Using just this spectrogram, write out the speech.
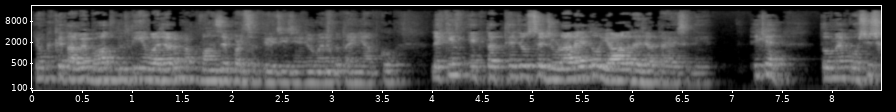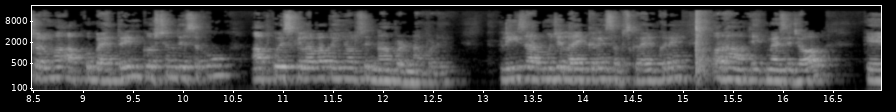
क्योंकि किताबें बहुत मिलती हैं बाज़ार में, आप वहाँ से पढ़ सकते हैं चीज़ें जो मैंने बताई आपको। लेकिन एक तथ्य जो उससे जुड़ा रहे तो याद रह जाता है इसलिए, ठीक है? तो मैं कोशिश करूँगा आपको बेहतरीन क्वेश्चन दे सकूँ, आपको इसके अलावा कहीं और से ना पढ़ना पड़े। प्लीज़ आप मुझे लाइक करें सब्सक्राइब करें, और हाँ एक मैसेज और कि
